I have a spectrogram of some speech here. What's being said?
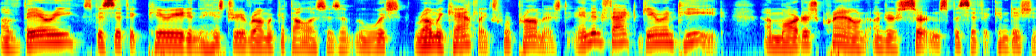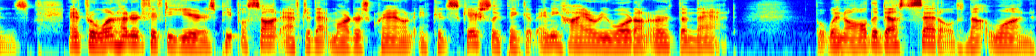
a very specific period in the history of Roman Catholicism in which Roman Catholics were promised, and in fact guaranteed, a martyr's crown under certain specific conditions. And for 150 years, people sought after that martyr's crown and could scarcely think of any higher reward on earth than that. But when all the dust settled, not one,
